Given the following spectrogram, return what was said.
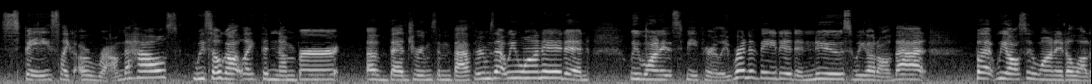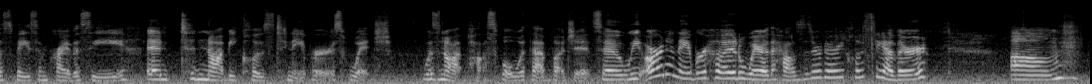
space like around the house. We still got like the number of bedrooms and bathrooms that we wanted and we wanted it to be fairly renovated and new so we got all that but we also wanted a lot of space and privacy and to not be close to neighbors, which was not possible with that budget. So we are in a neighborhood where the houses are very close together. Um,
